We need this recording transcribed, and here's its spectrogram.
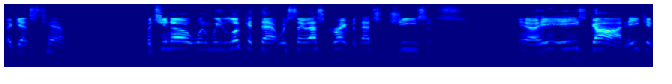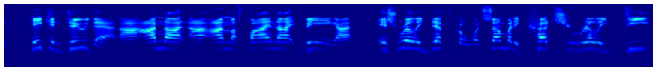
against him. But you know, when we look at that, we say, well, that's great, but that's Jesus. You know, he, he's God. He can, he can do that. I, am not, I, I'm a finite being. I, it's really difficult. When somebody cuts you really deep,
